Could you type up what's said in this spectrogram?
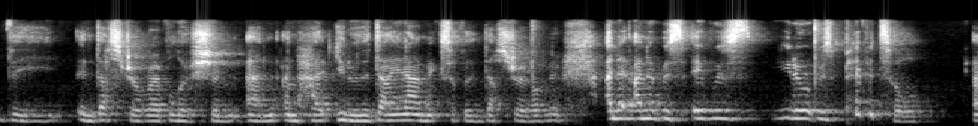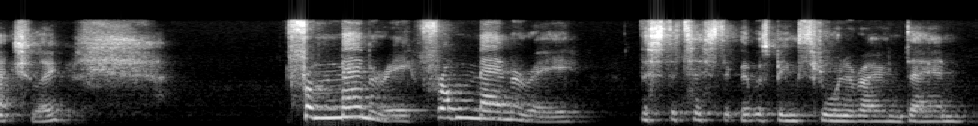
the industrial revolution and, and how, you know, the dynamics of the industrial revolution. And, and it was, it was, you know, it was pivotal, actually. From memory, from memory, the statistic that was being thrown around then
